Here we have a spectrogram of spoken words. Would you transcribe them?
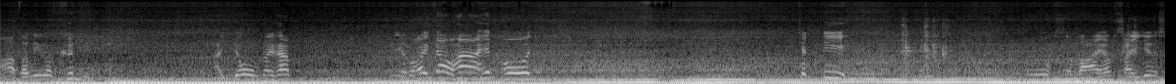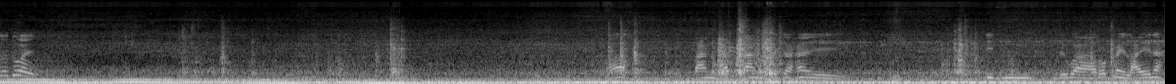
อ้าวตอนนี้ก็ขึ้นอาโยกหน่อยครับนี่ร้อยเก้าห้าเฮดโอเจ็ดดีายครับใส่เยอะซะด้วยตั้งครับตั้งเพื่อจะให้ดินหรือว่ารถไม่ไหลนะ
